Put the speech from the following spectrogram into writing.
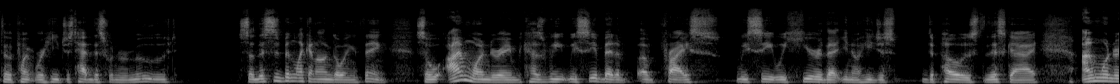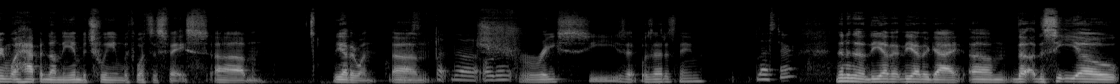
To the point where he just had this one removed. So this has been like an ongoing thing. So I'm wondering because we, we see a bit of, of Price, we see we hear that you know he just deposed this guy. I'm wondering what happened on the in between with what's his face, um, the other one, um, But the older Tracy. Is that was that his name? Lester? No, no, no. The other, the other guy, um, the the CEO,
